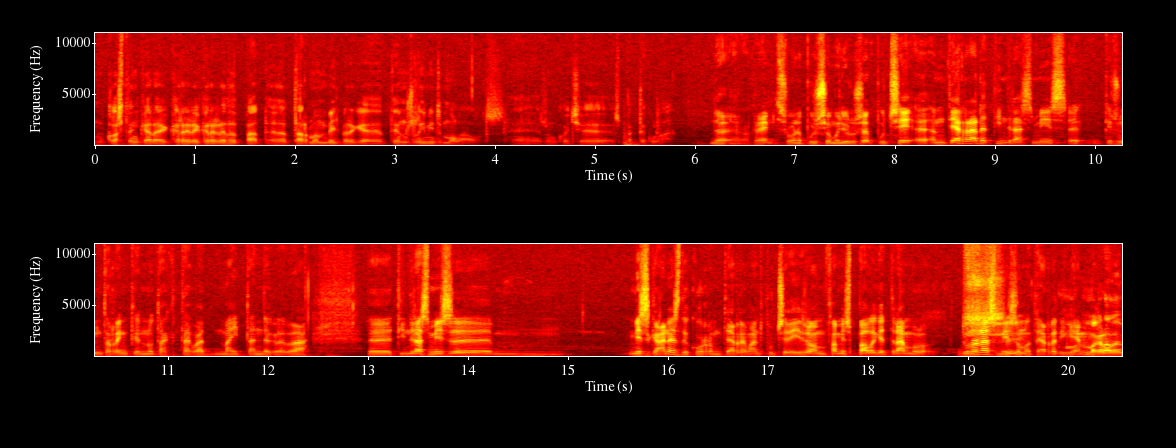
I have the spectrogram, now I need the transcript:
em costa encara carrera a carrera adaptar- adaptar-me amb ell perquè té uns límits molt alts. Eh? És un cotxe espectacular. De, okay, segona posició Mollerussa. Potser eh, amb terra ara tindràs més, eh, que és un terreny que no t'ha acabat mai tant d'agradar, eh, tindràs més, eh, més ganes de córrer amb terra. Abans potser deies, oh, em fa més pal aquest tram. Donaràs més amb la terra, diguem? M'agrada,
